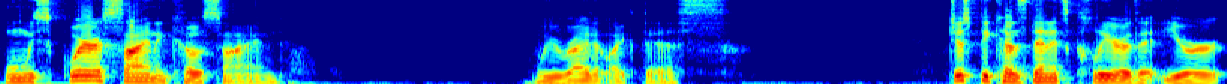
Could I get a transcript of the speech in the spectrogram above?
when we square sine and cosine, we write it like this just because then it's clear that you're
